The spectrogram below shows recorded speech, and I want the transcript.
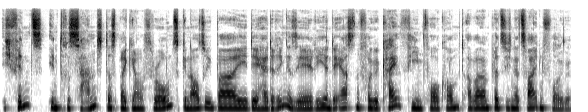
Ich finde es interessant, dass bei Game of Thrones, genauso wie bei der Herr der Ringe-Serie, in der ersten Folge kein Theme vorkommt, aber dann plötzlich in der zweiten Folge.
